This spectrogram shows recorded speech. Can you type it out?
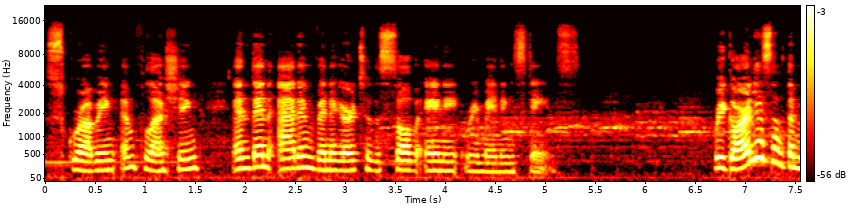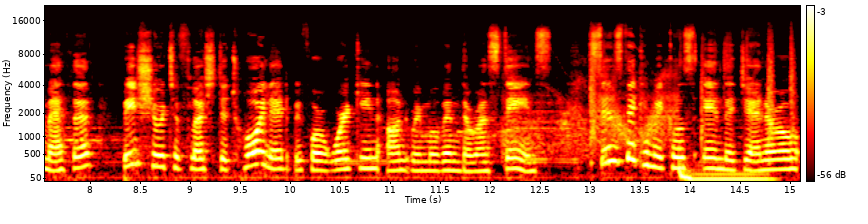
scrubbing and flushing, and then adding vinegar to dissolve any remaining stains. Regardless of the method, be sure to flush the toilet before working on removing the rust stains since the chemicals in the general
